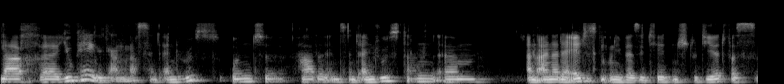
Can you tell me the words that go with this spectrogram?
nach äh, UK gegangen, nach St. Andrews und äh, habe in St. Andrews dann ähm, an einer der ältesten Universitäten studiert, was,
